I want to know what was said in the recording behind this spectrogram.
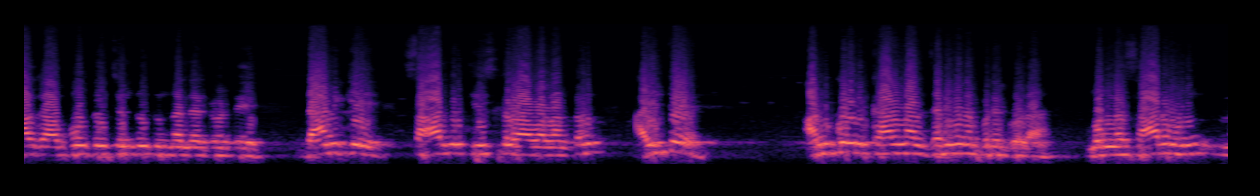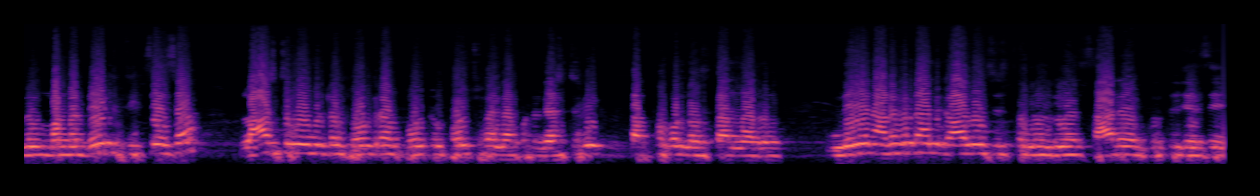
బాగా అభివృద్ధి చెందుతుంది అనేటువంటి దానికి సార్ని తీసుకురావాలంటాం అయితే అనుకోని కారణాలు జరిగినప్పటికీ కూడా మొన్న సారు మొన్న డేట్ ఫిక్స్ చేసా లాస్ట్ మూమెంట్లో ప్రోగ్రామ్ పోస్ట్ పోయినప్పుడు నెక్స్ట్ వీక్ తప్పకుండా వస్తాన్నారు నేను అడగడానికి ఆలోచిస్తున్న సారే గుర్తు చేసి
